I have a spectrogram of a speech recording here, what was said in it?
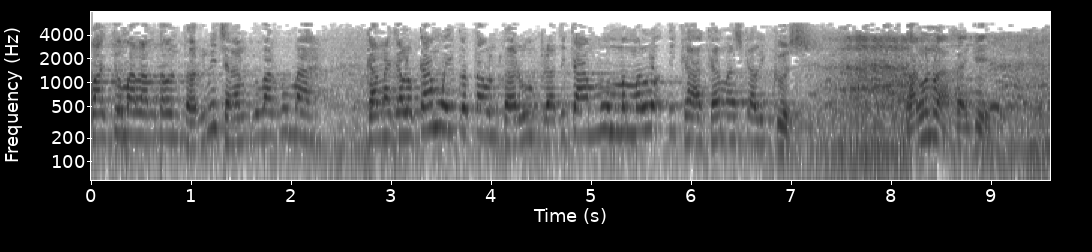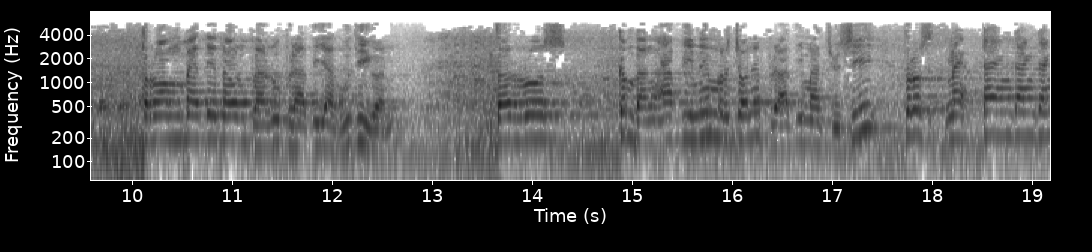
waktu malam tahun baru ini jangan keluar rumah. Karena kalau kamu ikut tahun baru berarti kamu memeluk tiga agama sekaligus. Bangun lah saya Trompetnya tahun baru berarti Yahudi kan. Terus kembang api ini mercone berarti Majusi, terus nek teng teng teng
